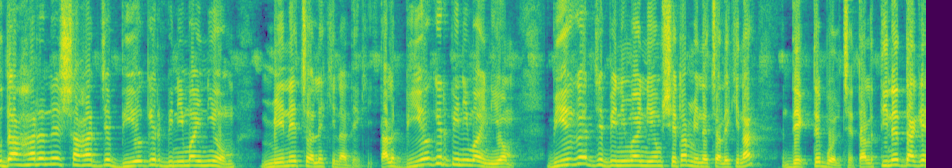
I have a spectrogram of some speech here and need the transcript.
উদাহরণের সাহায্যে বিয়োগের বিনিময় নিয়ম মেনে চলে কিনা দেখি। তাহলে বিয়োগের বিনিময় নিয়ম, বিয়োগের যে বিনিময় নিয়ম সেটা মেনে চলে কিনা দেখতে বলছে। তাহলে তিনের দাগে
